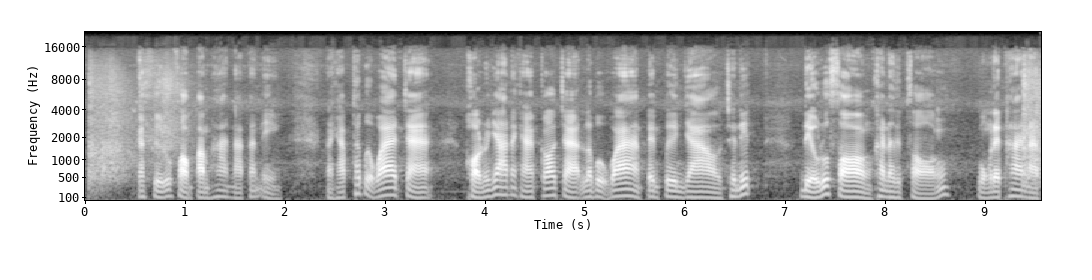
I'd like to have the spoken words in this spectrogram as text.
5 ก็คือลูกซองปั๊ม 5 นัดนั่นเองนะครับถ้าเผื่อว่าจะขออนุญาตนะครับ ก็จะระบุว่าเป็นปืนยาวชนิดเดี่ยวลูกซองขนาด 12 วงเล็บ5นัด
